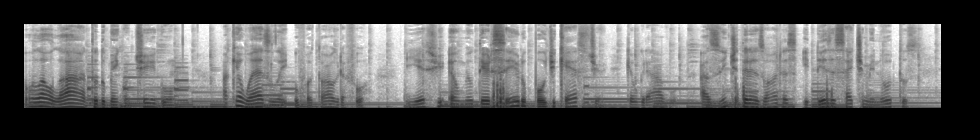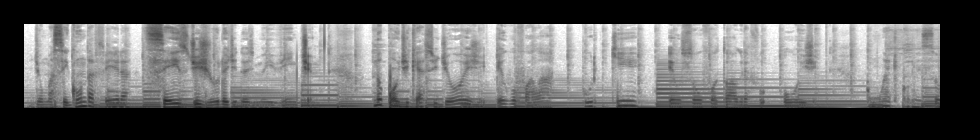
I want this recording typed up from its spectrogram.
Olá, olá, tudo bem contigo? Aqui é Wesley, o fotógrafo, e este é o meu terceiro podcast que eu gravo às 23 horas e 17 minutos de uma segunda-feira, 6 de julho de 2020. No podcast de hoje eu vou falar por que eu sou fotógrafo hoje. Como é que começou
